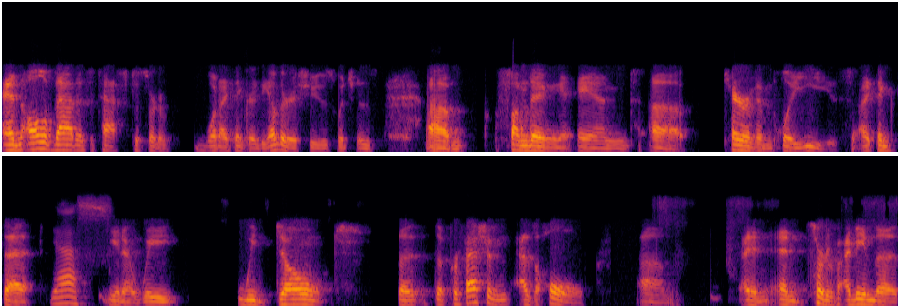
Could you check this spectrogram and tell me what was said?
and all of that is attached to sort of what I think are the other issues, which is um, funding and uh, care of employees. I think that yes, you know, we we don't the the profession as a whole, um, and and sort of I mean the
